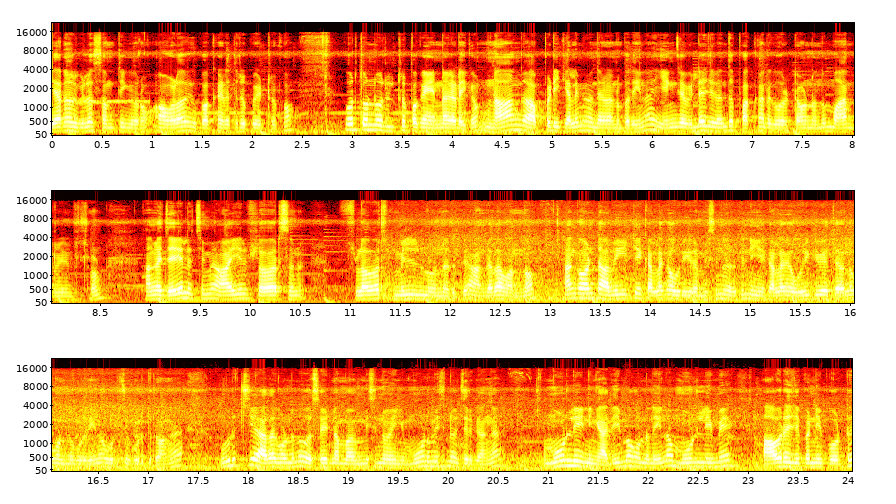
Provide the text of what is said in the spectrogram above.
இரநூறு கிலோ சம்திங் வரும். அவ்வளோ பக்கம் எடுத்துகிட்டு போயிட்டுருக்கோம் ஒரு தொண்ணூறு லிட்டர் பக்கம் என்ன கிடைக்கும்? நாங்கள் அப்படி கிளம்பி வந்த இடம்னு பார்த்தீங்கன்னா எங்கள் வில்லேஜ்லேருந்து பக்கம் இருக்க ஒரு டவுன் வந்து மாரண்டலி டவுன் அங்கே ஜெயலட்சுமி ஆயில் ஃப்ளவர்ஸ்னு ஃப்ளவர்ஸ் மில்னு ஒன்று இருக்குது அங்கே தான் வந்தோம். அங்கே வந்துட்டு அவங்ககிட்டே கடலக்காய் உரிக்கிற மிஷின் இருக்குது நீங்கள் கடலக்காய் உரிக்கவே தேவையில்ல. கொண்டு கொடுத்தீங்கன்னா உரிச்சு கொடுத்துருவாங்க. உரிச்சு அதை கொண்டு வந்து ஒரு சைடு நம்ம மிஷின் வைங்க. மூணு மிஷின் வச்சுருக்காங்க. மூணுலேயும் நீங்கள் அதிகமாக கொண்டு வந்தீங்கன்னா மூணுலேயுமே ஆவரேஜ் பண்ணி போட்டு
